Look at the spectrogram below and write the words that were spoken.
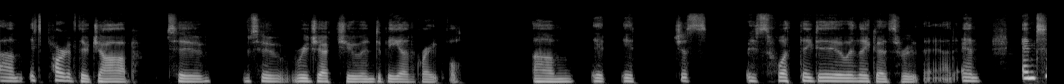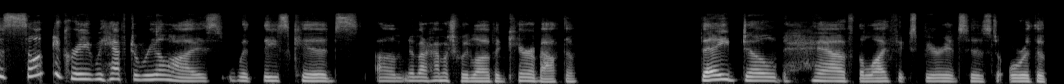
um, it's part of their job to to reject you and to be ungrateful. Um, it it just it's what they do and they go through that. And and to some degree, we have to realize with these kids, um, no matter how much we love and care about them, they don't have the life experiences or the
